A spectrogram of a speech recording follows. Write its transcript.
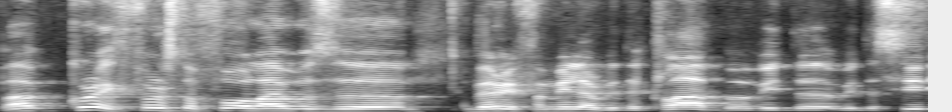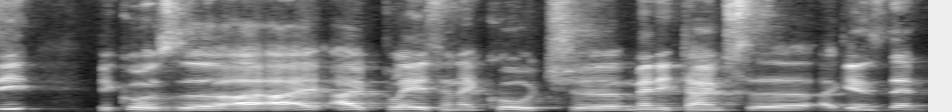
But correct first of all i was uh, very familiar with the club uh, with the with the city because uh, I, I played and I coach uh, many times uh, against them.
